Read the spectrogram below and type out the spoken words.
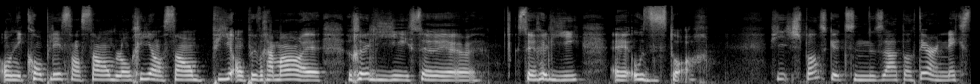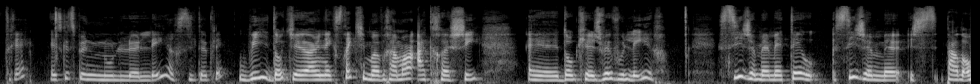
On est complices ensemble, on rit ensemble, puis on peut vraiment relier se se relier aux histoires. Puis je pense que tu nous as apporté un extrait. Est-ce que tu peux nous le lire, s'il te plaît? Oui, donc il y a un extrait qui m'a vraiment accroché. Euh, donc je vais vous le lire. Si je me mettais au- si je me pardon,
